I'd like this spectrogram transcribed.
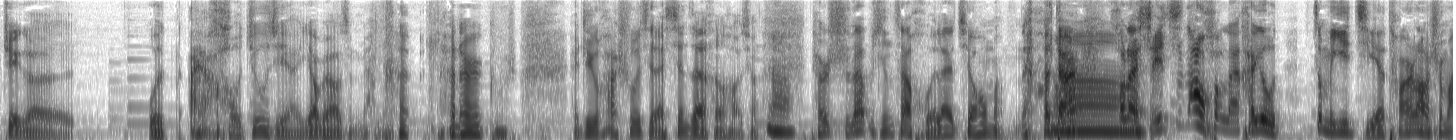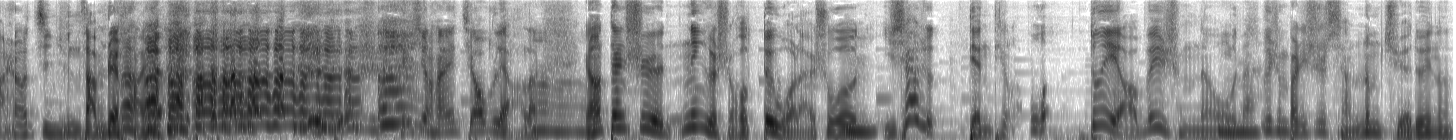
这个我哎呀好纠结啊，要不要怎么样？他他当时跟我说，哎这个话说起来现在很好笑。嗯，他说实在不行再回来教嘛。当然后来谁知道后来还有这么一节，唐然老师马上要进军咱们这行业，培训行业教不了了。嗯然后但是那个时候对我来说嗯一下就点停了，我。对啊，为什么呢？我为什么把这事想得那么绝对呢？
